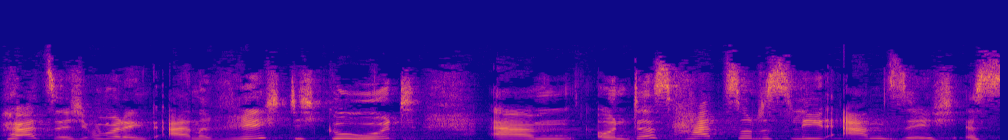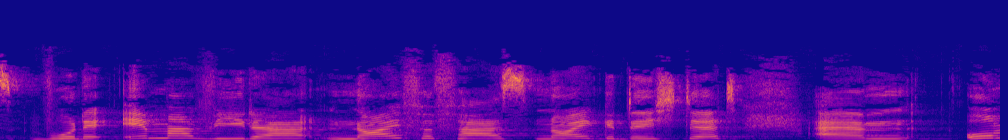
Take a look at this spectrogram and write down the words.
hört sich unbedingt an, richtig gut. Ähm, und das hat so das Lied an sich. Es wurde immer wieder neu verfasst, neu gedichtet. Ähm, um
